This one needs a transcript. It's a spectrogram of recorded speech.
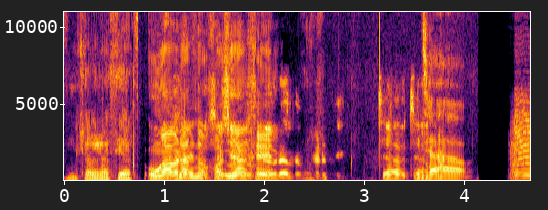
Muchas gracias. Un abrazo, Bueno, José seguro, Ángel. Un abrazo fuerte. Chao, chao. Chao.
